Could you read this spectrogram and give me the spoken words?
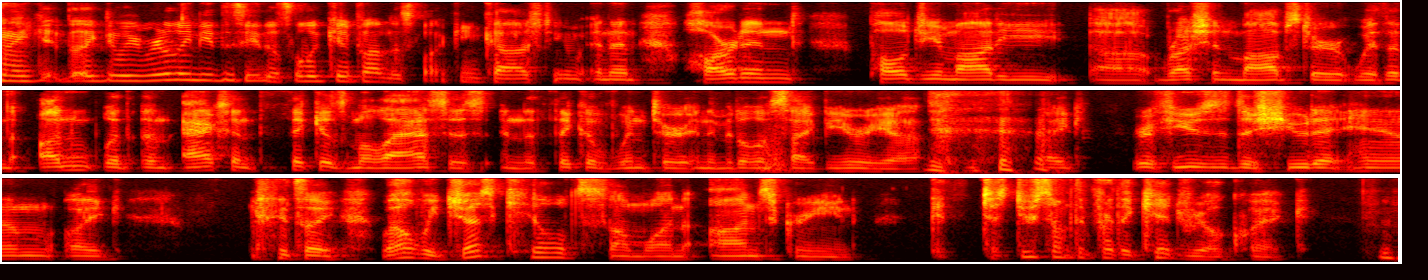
like, like, do we really need to see this little kid put on this fucking costume and then hardened Paul Giamatti, uh, Russian mobster with an un, with an accent thick as molasses in the thick of winter in the middle of Siberia, like refuses to shoot at him. Like, it's like, well, we just killed someone on screen. Just do something for the kids real quick.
